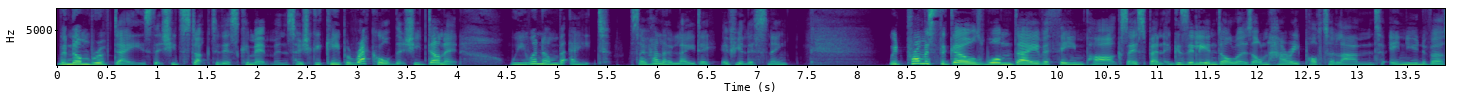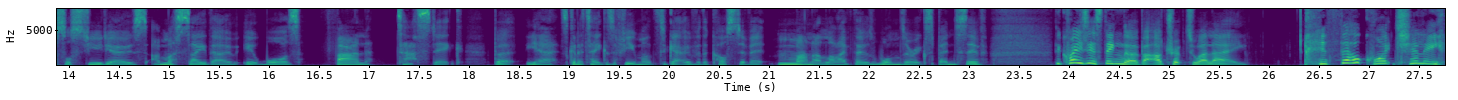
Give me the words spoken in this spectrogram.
the number of days that she'd stuck to this commitment, so she could keep a record that she'd done it. We were number eight. So, hello, lady, if you're listening. We'd promised the girls one day of a theme park, so they spent a gazillion dollars on Harry Potter Land in Universal Studios. I must say, though, it was fantastic. But yeah, it's going to take us a few months to get over the cost of it. Man alive, those ones are expensive. The craziest thing, though, about our trip to LA it felt quite chilly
